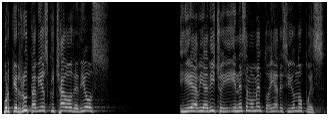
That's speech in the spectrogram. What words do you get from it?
Porque Ruth había escuchado de Dios. Y ella había dicho, y en ese momento ella decidió, no, pues,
